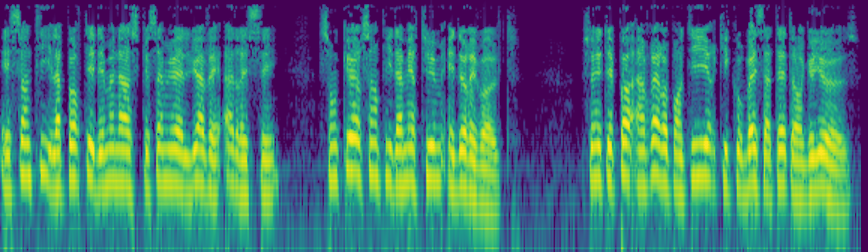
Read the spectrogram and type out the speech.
et sentit la portée des menaces que Samuel lui avait adressées, son cœur s'emplit d'amertume et de révolte. Ce n'était pas un vrai repentir qui courbait sa tête orgueilleuse.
